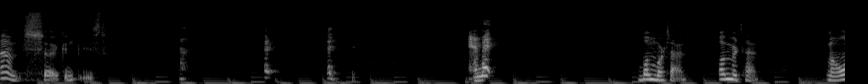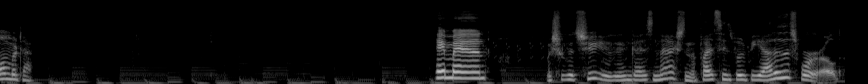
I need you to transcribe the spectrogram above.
I'm so confused. Damn it! One more time. One more time. Come on, one more time. Hey man! Wish we could shoot you guys in action. The fight scenes would be out of this world.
